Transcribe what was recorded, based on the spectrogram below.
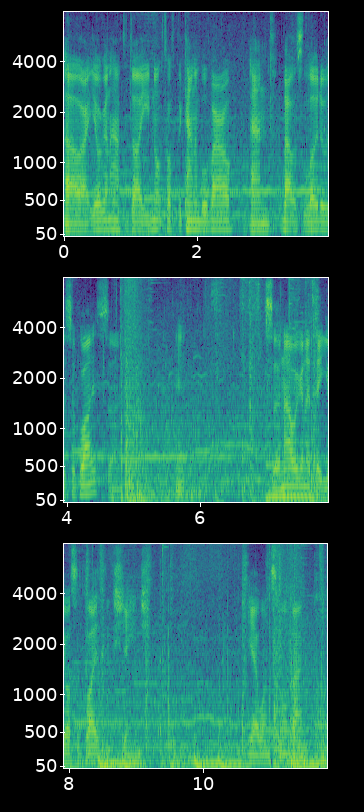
Alright, you're gonna have to die. You knocked off the cannonball barrel, and that was loaded with supplies, so. yeah. So now we're gonna take your supplies in exchange. Yeah, one small back.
